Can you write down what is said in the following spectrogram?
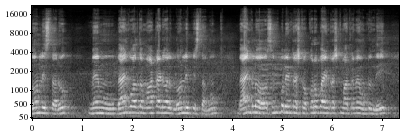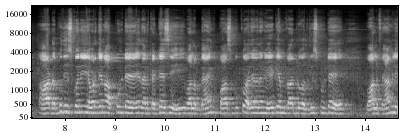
లోన్లు ఇస్తారు. మేము బ్యాంక్ వాళ్ళతో మాట్లాడి వాళ్ళకి లోన్లు ఇప్పిస్తాము. బ్యాంకులో సింపుల్ ఇంట్రెస్ట్ ఒక్క రూపాయి ఇంట్రెస్ట్ మాత్రమే ఉంటుంది. ఆ డబ్బు తీసుకొని ఎవరికైనా అప్పు ఉంటే దాన్ని కట్టేసి వాళ్ళ బ్యాంక్ పాస్బుక్ అదేవిధంగా ఏటీఎం కార్డులు వాళ్ళు తీసుకుంటే వాళ్ళ ఫ్యామిలీ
